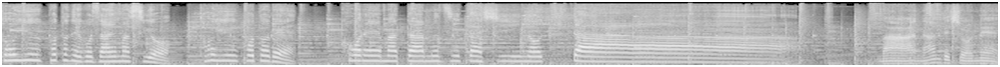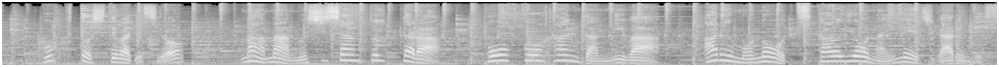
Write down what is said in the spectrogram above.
ということでございますよ。ということでこれまた難しいのきた。まあなんでしょうね。僕としてはですよ。まあまあ虫さんといったら方向判断にはあるものを使うようなイメージがあるんです。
